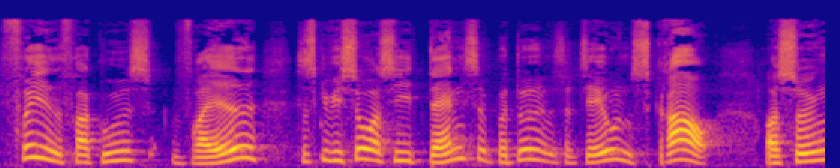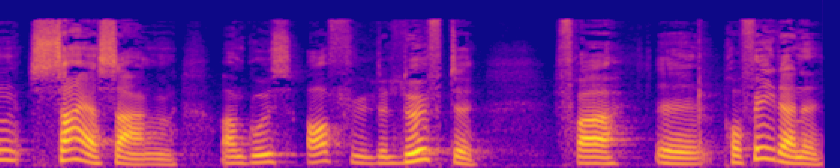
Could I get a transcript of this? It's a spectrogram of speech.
Frihed fra Guds vrede, så skal vi så at sige danse på dødens og djævelens grav og synge sejrsangen om Guds opfyldte løfte fra øh, profeterne.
